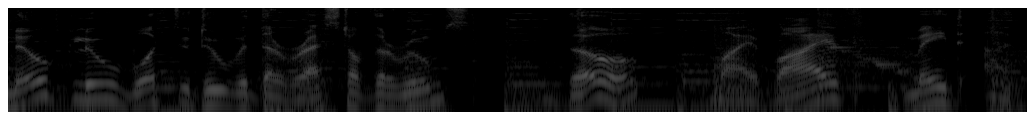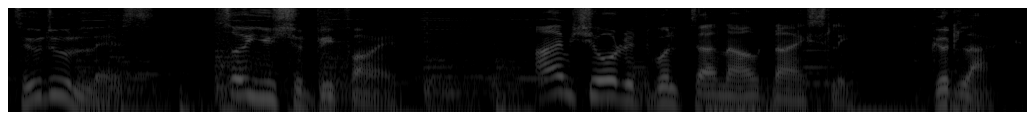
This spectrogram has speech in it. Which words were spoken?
no clue what to do with the rest of the rooms, though my wife made a to do list, so you should be fine. I'm sure it will turn out nicely. Good luck.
